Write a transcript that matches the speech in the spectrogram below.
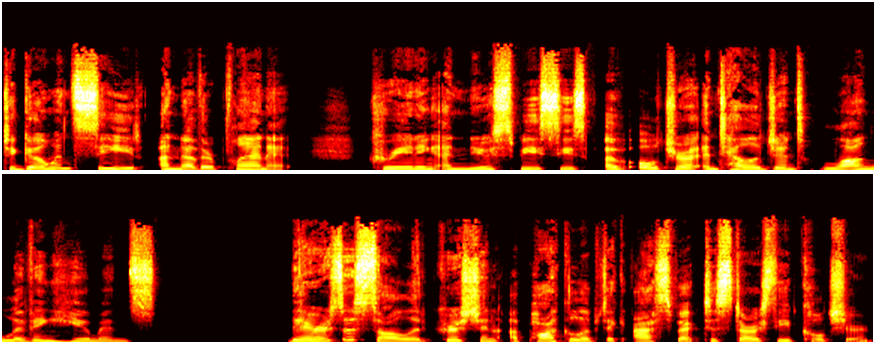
to go and seed another planet creating a new species of ultra intelligent, long living humans. There is a solid Christian apocalyptic aspect to starseed culture.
